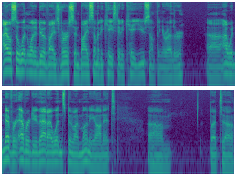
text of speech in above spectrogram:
I also wouldn't want to do it vice versa and buy somebody K State a KU something or other. Uh, I would never ever do that. I wouldn't spend my money on it. Um, but uh,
